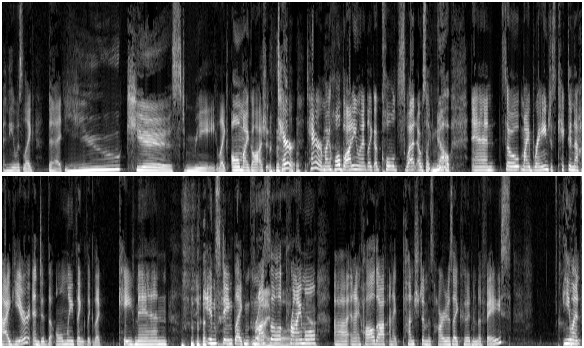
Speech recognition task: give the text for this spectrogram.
And he was like, that you kissed me. Like, oh my gosh, terror, terror. My whole body went like a cold sweat. I was like, no. And so my brain just kicked into high gear and did the only thing like, like, caveman instinct, like muscle, primal. yeah. Uh, and I hauled off and I punched him as hard as I could in the face. He went.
